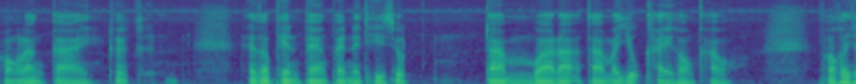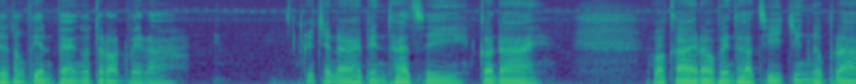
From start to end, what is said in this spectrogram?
ของร่างกายเกิดขึ้น แล้วก็เปลี่ยนแปลงไปในที่สุด ตามวาระตามอายุไขของเขา เพราะเขาจะต้องเปลี่ยนแปลงอยู่ตลอดเวลา พิจารณาให้เป็นธาตุสี่ก็ได้ว่ากายเราเป็นธาตุสี่จริงหรือเปล่า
